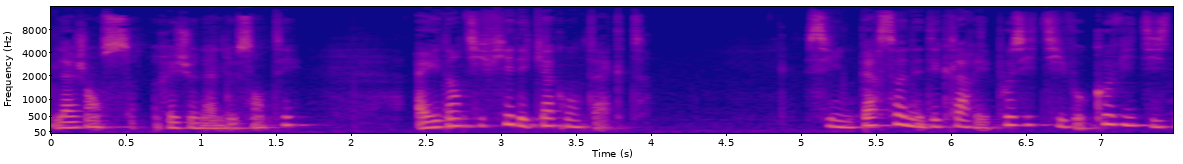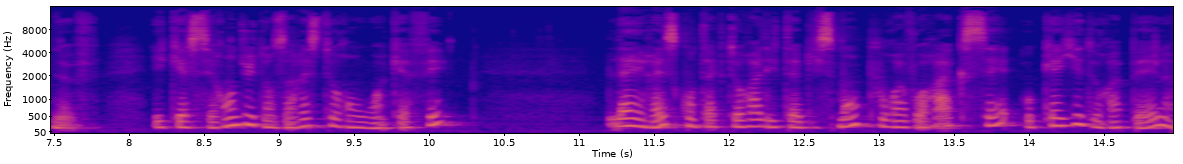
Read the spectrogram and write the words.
l'Agence régionale de santé, à identifier les cas contacts. Si une personne est déclarée positive au Covid-19 et qu'elle s'est rendue dans un restaurant ou un café, l'ARS contactera l'établissement pour avoir accès au cahier de rappel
